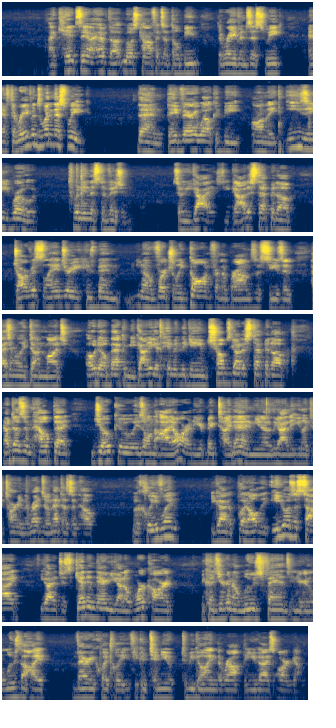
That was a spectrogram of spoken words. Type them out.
I can't say I have the utmost confidence that they'll beat the Ravens this week. And if the Ravens win this week, then they very well could be on the easy road to winning this division. So you guys, you got to step it up. Jarvis Landry, who's been you know virtually gone for the Browns this season, hasn't really done much. Odell Beckham, you got to get him in the game. Chubb's got to step it up. Now it doesn't help that Njoku is on the IR, your big tight end, you know, the guy that you like to target in the red zone. That doesn't help. But Cleveland, you got to put all the egos aside. You got to just get in there. You got to work hard because you're going to lose fans and you're going to lose the hype very quickly if you continue to be going the route that you guys are going.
